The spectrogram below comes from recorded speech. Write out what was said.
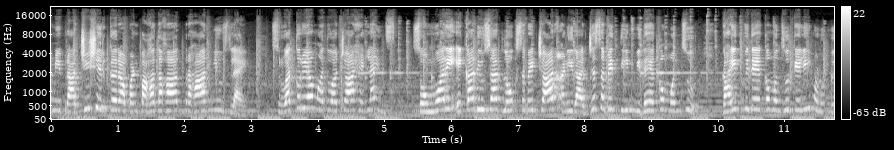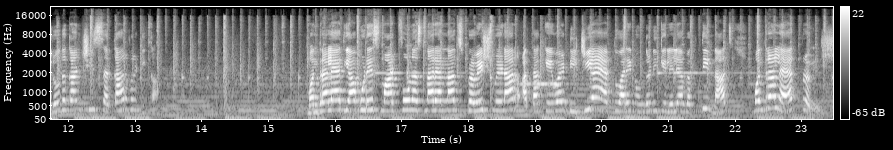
मी प्राची शिरकर. आपण पाहत आहात प्रहार न्यूज लाईन. सुरुवात करूया महत्त्वाच्या हेडलाईन्स सोमवारी एका दिवसात लोकसभेत चार आणि राज्यसभेत तीन विधेयकं मंजूर. घाईत विधेयकं मंजूर केली म्हणून विरोधकांची सरकारवर टीका. मंत्रालयात यापुढे स्मार्टफोन असणाऱ्यांनाच प्रवेश मिळणार. आता केवळ डीजीआय ऍपद्वारे नोंदणी केलेल्या व्यक्तींनाच मंत्रालयात प्रवेश.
